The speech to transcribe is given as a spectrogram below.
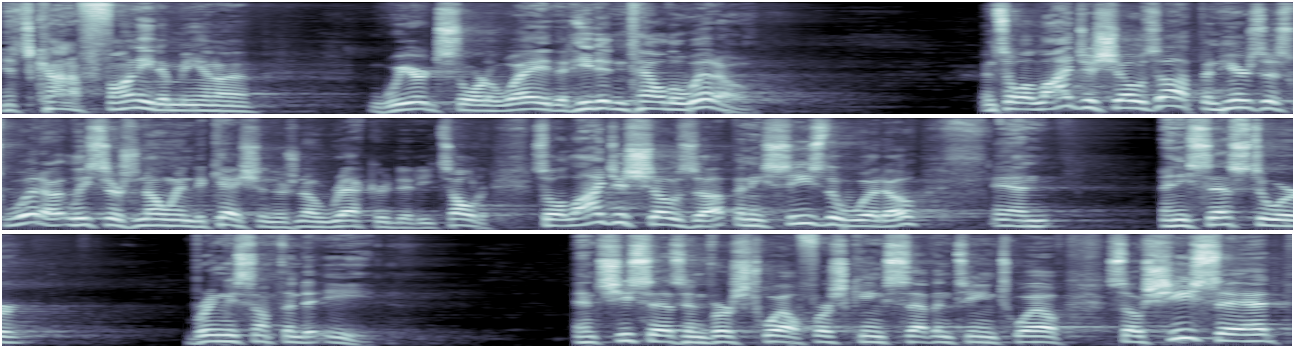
It's kind of funny to me in a weird sort of way that he didn't tell the widow. And so Elijah shows up, and here's this widow. At least there's no indication, there's no record that he told her. So Elijah shows up, and he sees the widow, and, and he says to her, Bring me something to eat. And she says in verse 12, 1 Kings 17, 12, So she said,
